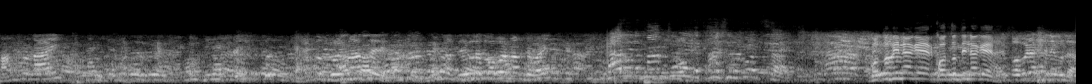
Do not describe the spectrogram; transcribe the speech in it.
মাংস নাই? মাছ আছে? এগুলো কবে নামছে ভাই? কতদিন আগের? কতদিন আগের? রাখছেন এগুলা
